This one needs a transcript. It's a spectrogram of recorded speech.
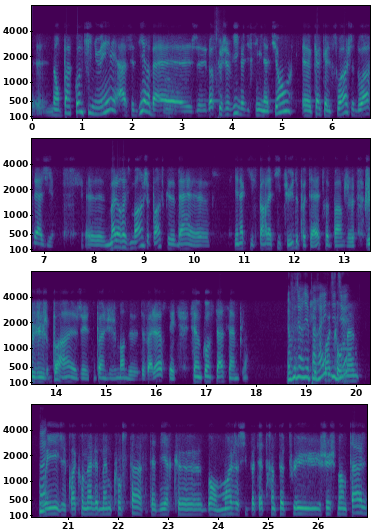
euh, n'ont pas continué à se dire, ben, lorsque je vis une discrimination, euh, quelle qu'elle soit, je dois réagir. Euh, malheureusement, je pense que ben il y en a qui, par l'attitude peut-être, par je je juge pas, hein, c'est pas un jugement de, de valeur, c'est c'est un constat simple. Vous diriez pareil, Didier oui, je crois qu'on a le même constat, c'est-à-dire que, bon, moi je suis peut-être un peu plus jugemental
